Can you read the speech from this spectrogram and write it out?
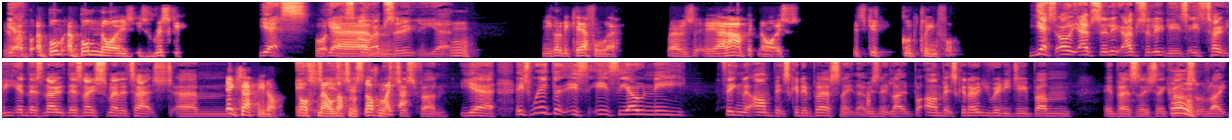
You yeah, know, a, a, bum a bum noise is risky. Yes, but, yes, oh, um, oh, absolutely, yeah. Mm, you got to be careful there. Whereas an armpit noise, it's just good, clean fun. Yes, oh, absolutely, absolutely. It's, it's totally, and there's no there's no smell attached. Um, exactly, no, no smell, nothing, just, nothing like it's that. Just fun. Yeah, it's weird that it's it's the only thing that armpits can impersonate, though, isn't it? Like, armpits can only really do bum impersonation. They can't mm. sort of like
